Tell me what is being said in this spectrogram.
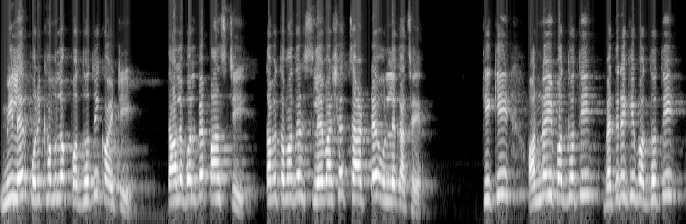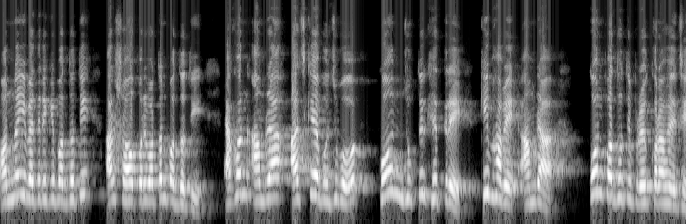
মিলের পরীক্ষামূলক পদ্ধতি কয়টি? তাহলে বলবে পাঁচটি। তবে তোমাদের সিলেবাসে চারটে উল্লেখ আছে। কি কি? অন্যই পদ্ধতি, ব্যতিরেকী পদ্ধতি, অন্যই ব্যতিরেকী পদ্ধতি, আর সহ পরিবর্তন পদ্ধতি। এখন আমরা আজকে বুঝব কোন যুক্তির ক্ষেত্রে কীভাবে আমরা কোন পদ্ধতি প্রয়োগ করা হয়েছে,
